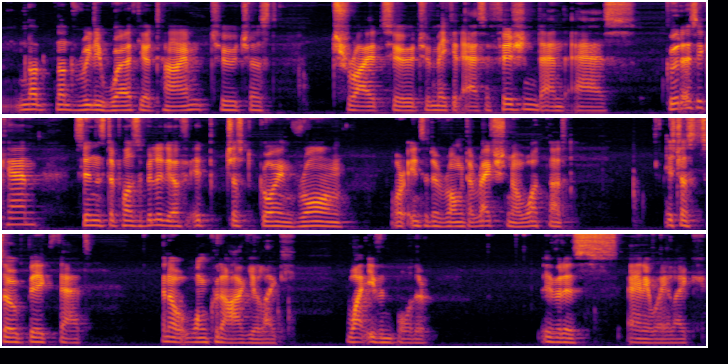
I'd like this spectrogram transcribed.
not not really worth your time to just try to to make it as efficient and as good as you can since the possibility of it just going wrong or into the wrong direction or whatnot is just so big that you know one could argue like why even bother? If it is anyway like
